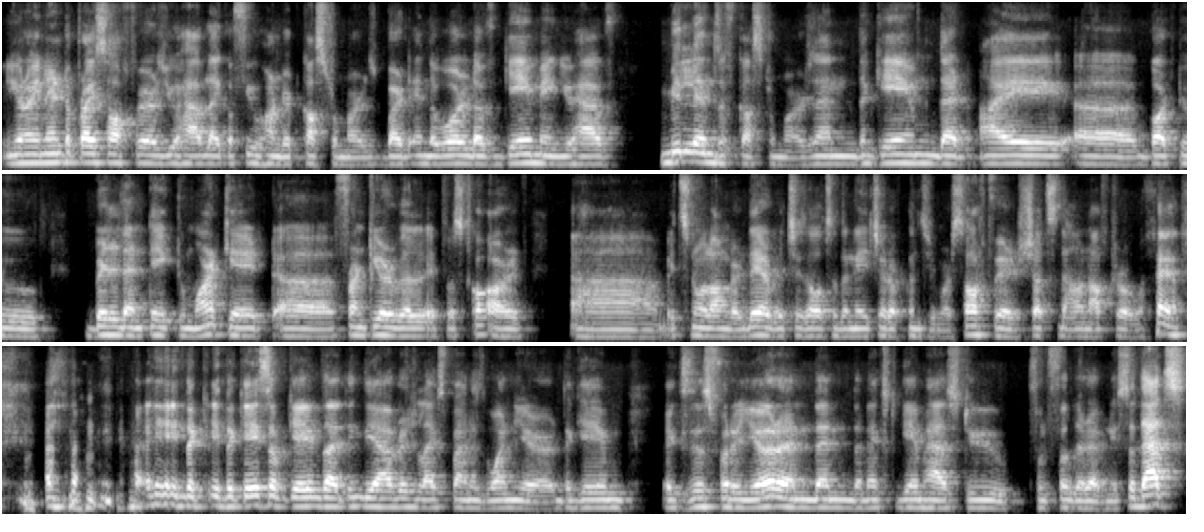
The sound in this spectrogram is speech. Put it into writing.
you know in enterprise softwares you have like a few hundred customers but in the world of gaming you have millions of customers and the game that i uh, got to build and take to market, uh, Frontierville, it was called. Uh, it's no longer there, which is also the nature of consumer software. It shuts down after a while. in the in the case of games, I think the average lifespan is one year. The game exists for a year, and then the next game has to fulfill the revenue. So that's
